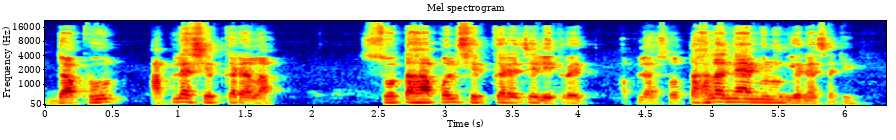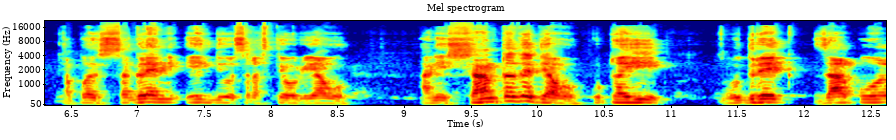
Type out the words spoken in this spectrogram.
दाखवून आपल्या शेतकऱ्याला स्वतः पण शेतकऱ्याचे लेकर आहेत. आपल्या स्वतःला न्याय मिळवून घेण्यासाठी आपण सगळ्यांनी एक दिवस रस्त्यावर यावं आणि शांततेत यावं. कुठंही उद्रेक जाळपोळ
